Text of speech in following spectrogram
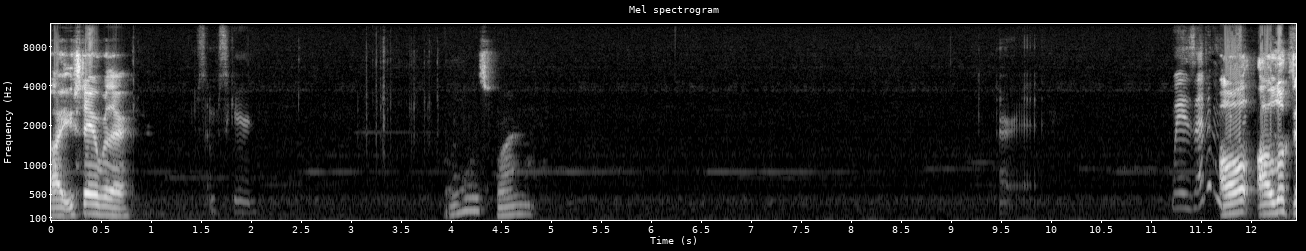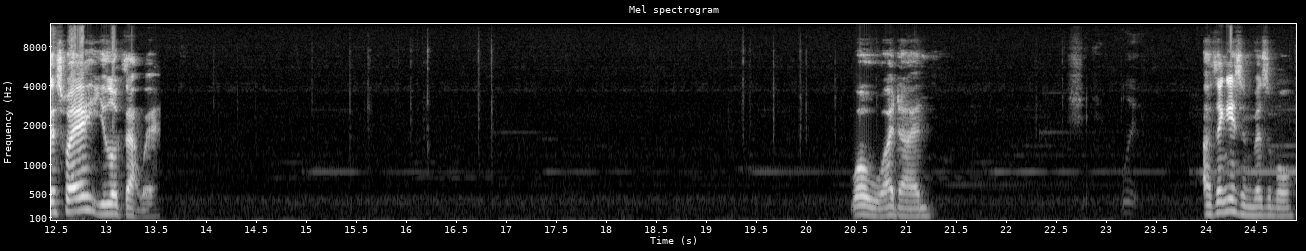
Alright, you stay over there. I'm scared. It's fine. Alright. Wait, is that a I'll I'll look this way. You look that way. Whoa! I died. Shit, blue. I think he's invisible.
